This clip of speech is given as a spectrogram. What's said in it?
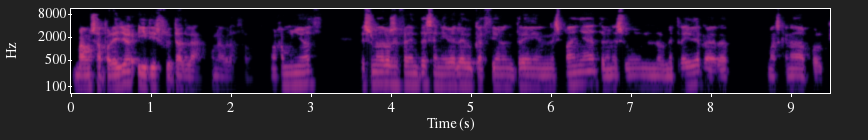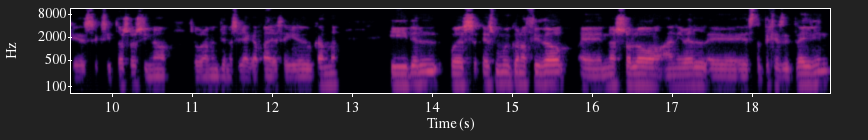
vamos a por ello y disfrutadla. Un abrazo. Borja Muñoz es uno de los referentes a nivel de educación en trading en España. También es un enorme trader, la verdad, más que nada porque es exitoso, si no, seguramente no sería capaz de seguir educando. Y él, pues, es muy conocido eh, no solo a nivel eh, estrategias de trading,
